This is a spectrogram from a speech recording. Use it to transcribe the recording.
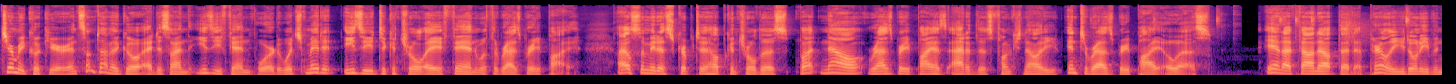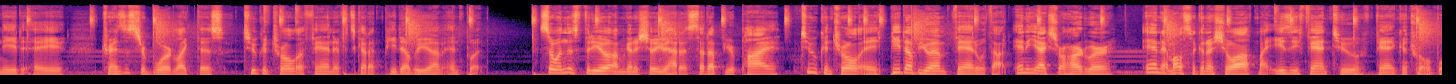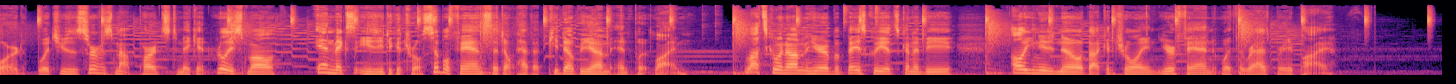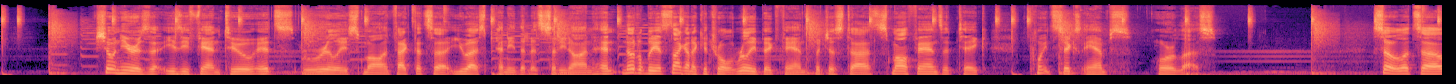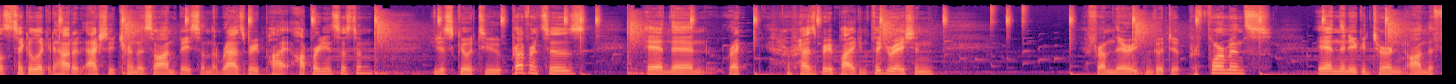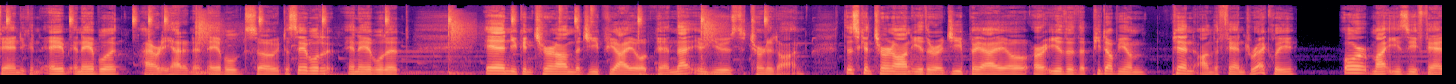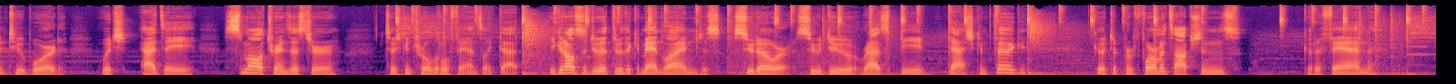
Jeremy Cook here, and some time ago I designed the EZ Fan board which made it easy to control a fan with the Raspberry Pi. I also made a script to help control this, but now Raspberry Pi has added this functionality into Raspberry Pi OS. And I found out that apparently you don't even need a transistor board like this to control a fan if it's got a PWM input. So in this video I'm going to show you how to set up your Pi to control a PWM fan without any extra hardware and I'm also going to show off my EZ Fan 2 fan control board, which uses surface mount parts to make it really small and makes it easy to control simple fans that don't have a PWM input line. Lots going on in here, but basically it's going to be all you need to know about controlling your fan with the Raspberry Pi. Shown here is the EZ Fan 2. It's really small. In fact, that's a US penny that it's sitting on. And notably, it's not going to control really big fans, but just uh, small fans that take 0.6 amps or less. So let's, uh, let's take a look at how to actually turn this on based on the Raspberry Pi operating system. You just go to Preferences and then Raspberry Pi Configuration. From there you can go to Performance and then you can turn on the fan. You can enable it. I already had it enabled, so disabled it, enabled it. And you can turn on the GPIO pin that you use to turn it on. This can turn on either a GPIO or either the PWM pin on the fan directly or my EZ Fan 2 board, which adds a small transistor to control little fans like that. You can also do it through the command line, just sudo or sudo raspi-config, go to performance options, go to fan,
